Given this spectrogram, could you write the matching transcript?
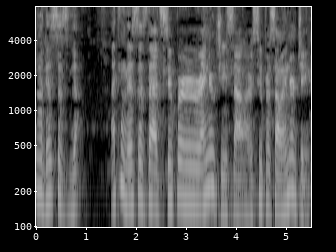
Oh, this is the. I think this is that super energy cell or super cell energy.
